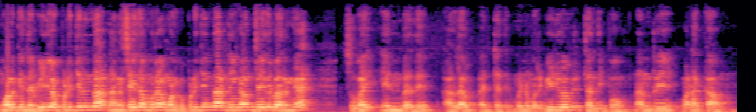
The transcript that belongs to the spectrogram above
உங்களுக்கு இந்த வீடியோ பிடிச்சிருந்தா நாங்கள் செய்த முறை உங்களுக்கு பிடிச்சிருந்தா நீங்களும் செய்து பாருங்கள் சுவை என்பது அளவற்றது. மீண்டும் ஒரு வீடியோவில் சந்திப்போம். நன்றி வணக்கம்.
